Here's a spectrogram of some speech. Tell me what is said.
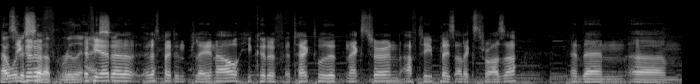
that would have set up really If nice. he had a Death Bite in play now, he could have attacked with it next turn after he plays Alexstrasza, and then um,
